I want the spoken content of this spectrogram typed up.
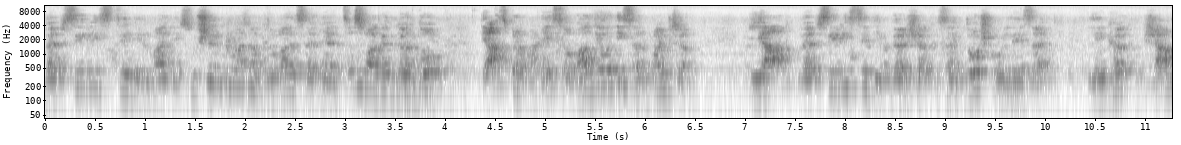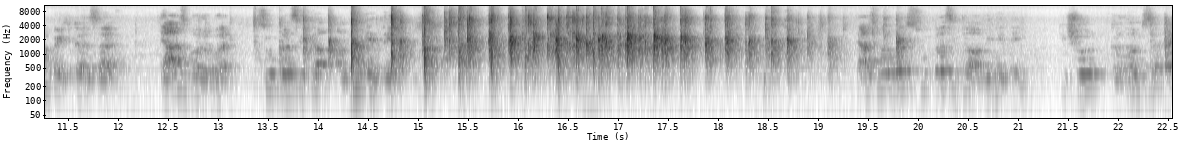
वेब सिरीजचे निर्माते सुशील कुमार अग्रवाल सर यांचं स्वागत करतो. त्याचप्रमाणे सौभाग्यवती सरपंच या वेब सिरीजचे दिग्दर्शक संतोष कोल्हे सर लेखक श्याम पेटकर सर त्याचबरोबर सुप्रसिद्ध अभिनेते त्याचबरोबर सुप्रसिद्ध अभिनेते किशोर कदम सर.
